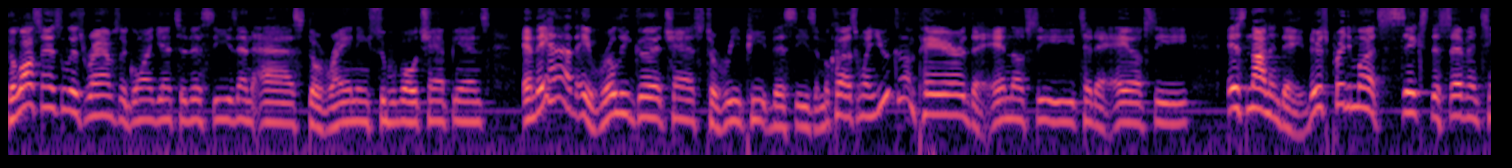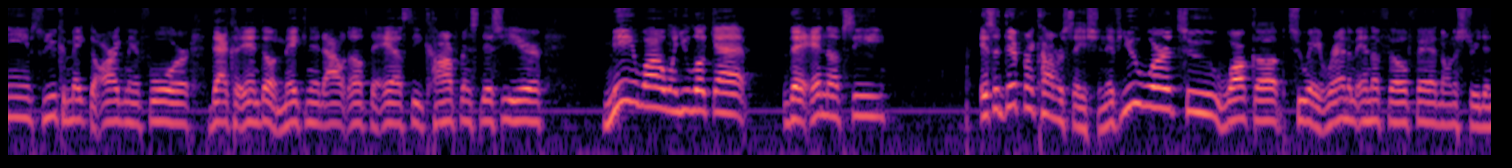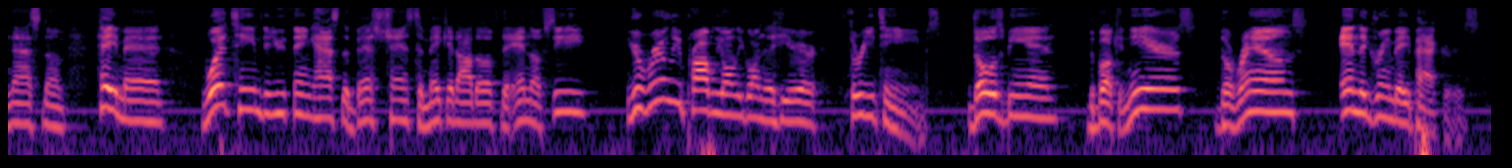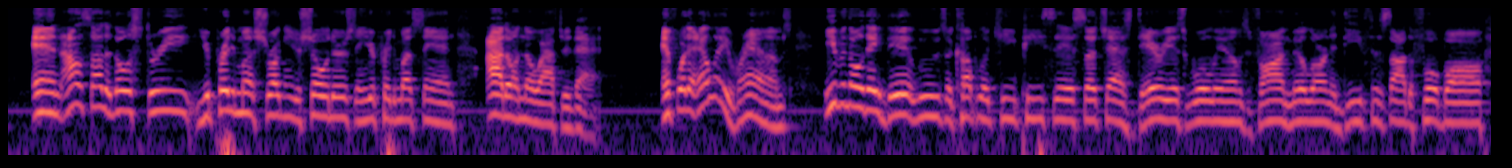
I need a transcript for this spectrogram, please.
The Los Angeles Rams are going into this season as the reigning Super Bowl champions, and they have a really good chance to repeat this season because when you compare the NFC to the AFC, it's not in day. There's pretty much six to seven teams you can make the argument for that could end up making it out of the AFC conference this year. Meanwhile, when you look at the NFC, it's a different conversation. If you were to walk up to a random NFL fan on the street and ask them, hey man, what team do you think has the best chance to make it out of the NFC? You're really probably only going to hear three teams. Those being the Buccaneers, the Rams, and the Green Bay Packers. And outside of those three, you're pretty much shrugging your shoulders and you're pretty much saying, I don't know after that. And for the LA Rams, even though they did lose a couple of key pieces, such as Darious Williams, Von Miller on the defense side of the football,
